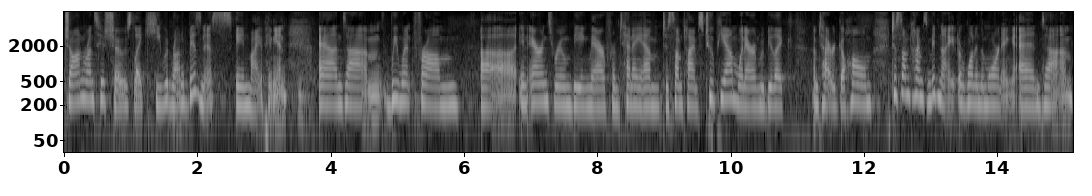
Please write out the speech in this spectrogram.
John runs his shows like he would run a business, in my opinion, and um, we went from uh, in Aaron's room being there from 10 a.m. to sometimes 2 p.m. when Aaron would be like, I'm tired, go home, to sometimes midnight or 1 in the morning. And um,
